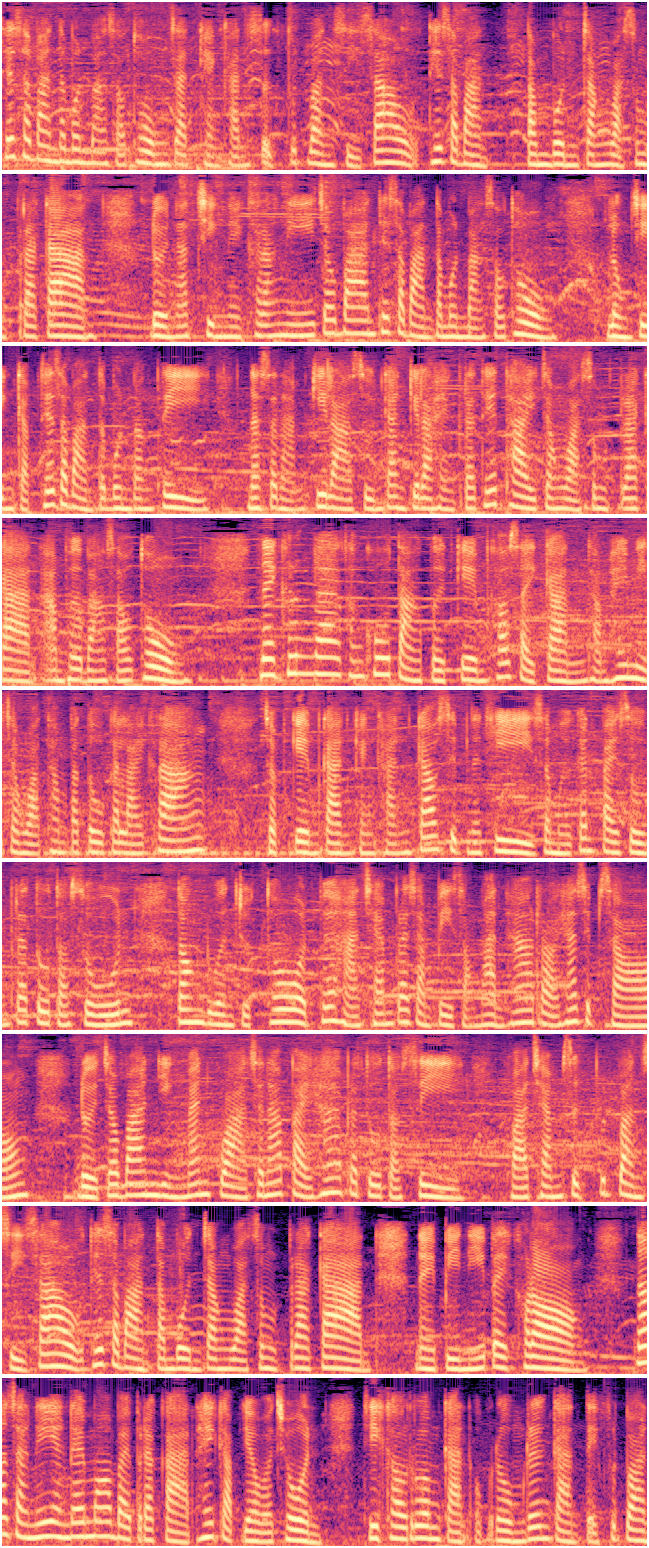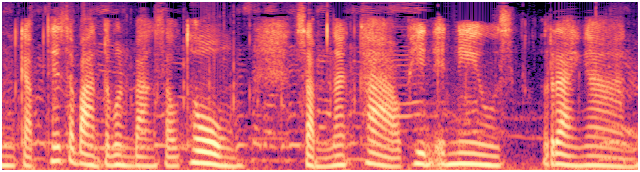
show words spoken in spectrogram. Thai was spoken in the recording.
เทศบาลตำบลบางเสาธงจัดแข่งขันศึกฟุตบอลสีเศร้า เทศบาลตำบลจังหวัดสมุทรปราการ โดยนัดชิงในครั้งนี้เจ้าบ้านเทศบาลตำบลบางเสาธงลงชิงกับเทศบาลตำบลบางพลีณสนามกีฬาศูนย์การกีฬาแห่งประเทศไทย จังหวัดสมุทรปราการอำเภอบางเสาธง ในครึ่งแรกทั้งคู่ต่างเปิดเกมเข้าใส่กันทำให้มีจังหวะทำประตูกันหลายครั้ง จบเกมการแข่งขัน 90 นาที เสมอกันไป 0 ประตูต่อ 0 ต้องดวลจุดโทษ เพื่อหาแชมป์ประจำปี 2552 โดยเจ้าบ้านยิงแม่นกว่าชนะไป 5 ประตูต่อ 4 ว้าแชมป์ศึกฟุตบอลสีเศร้า เทศบาลตำบลจังหวัดสมุทรปราการ ในปีนี้ไปครอง นอกจากนี้ยังได้มอบใบประกาศให้กับเยาวชน ที่เข้าร่วมการอบรมเรื่องการเตะฟุตบอลกับเทศบาลตำบลบางเสาธงสำนักข่าวพินเอ็นนิวส์รายงาน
